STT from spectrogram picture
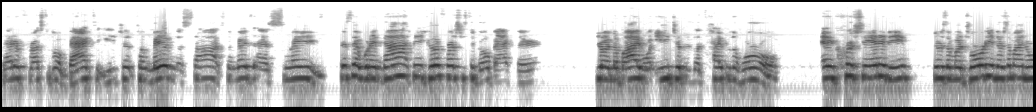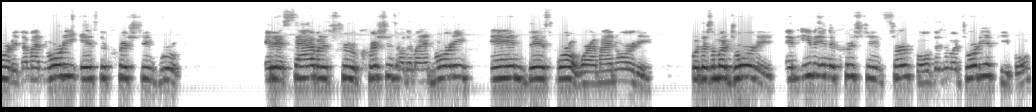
better for us to go back to Egypt, to live in the stocks, to live as slaves? They said, would it not be good for us just to go back there? You know, in the Bible, Egypt is a type of the world. In Christianity, there's a majority and there's a minority. The minority is the Christian group. It is sad, but it's true. Christians are the minority in this world. We're a minority. But there's a majority. And even in the Christian circle, there's a majority of people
